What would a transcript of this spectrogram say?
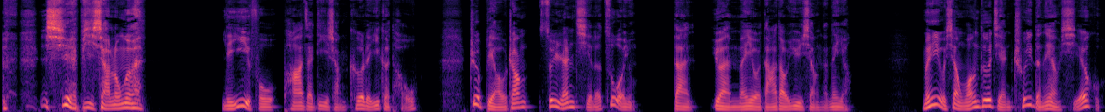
谢陛下隆恩。李义府趴在地上磕了一个头。这表彰虽然起了作用，但远没有达到预想的那样，没有像王德简吹的那样邪乎。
